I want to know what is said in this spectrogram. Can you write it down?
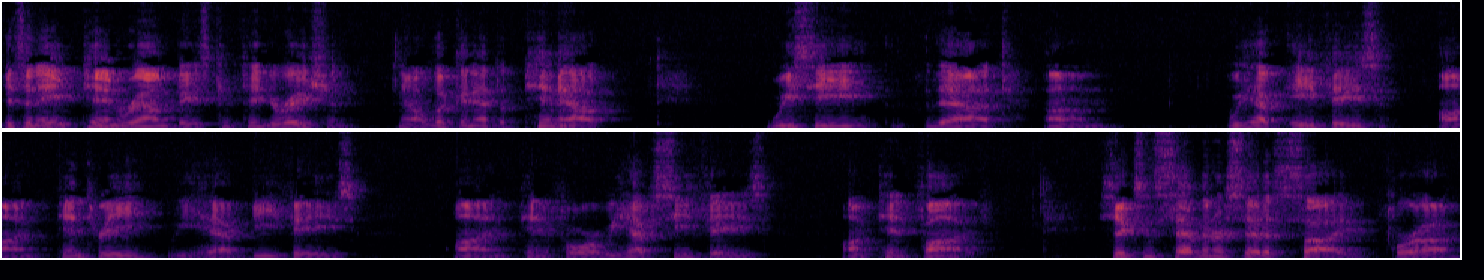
it's an 8-pin round base configuration. Now looking at the pinout, we see that um, we have A phase on pin 3, we have B phase on pin 4, we have C phase on pin 5. 6 and 7 are set aside for a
